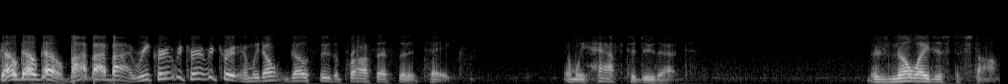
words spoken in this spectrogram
Go, go, go, buy, buy, buy, recruit, recruit, recruit. And we don't go through the process that it takes. And we have to do that. There's no way just to stop.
